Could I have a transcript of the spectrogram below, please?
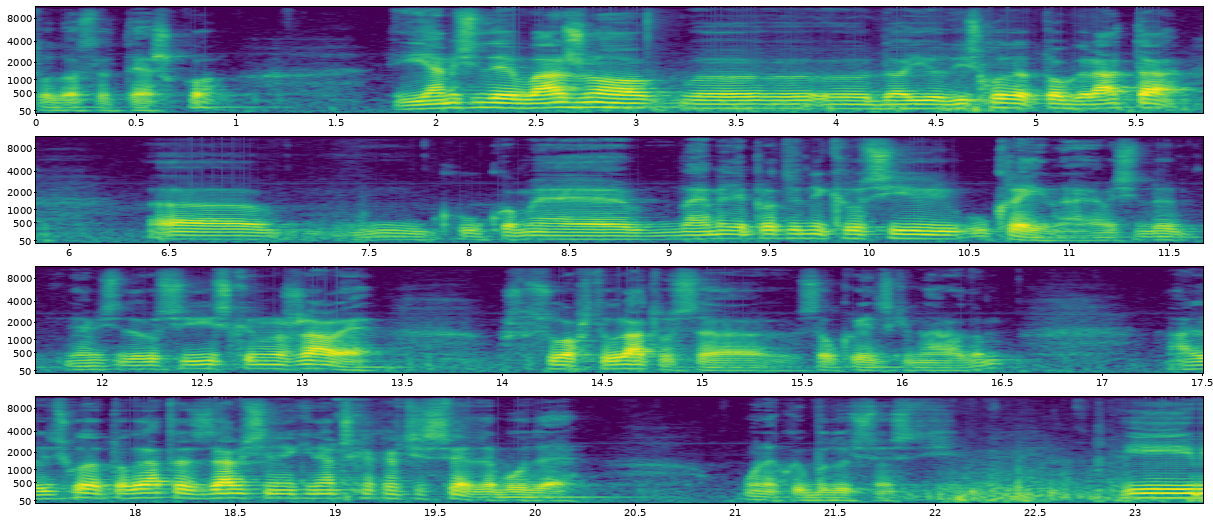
to dosta teško. I ja mislim da je važno e, da i od ishoda tog rata e, u kome je najmanje protivnik Rusiji Ukrajina. Ja mislim da, ja mislim da Rusiji iskreno žale što su uopšte u ratu sa, sa ukrajinskim narodom. Ali od ishoda tog rata zavisi na neki način kakav će sve da bude u nekoj budućnosti. I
